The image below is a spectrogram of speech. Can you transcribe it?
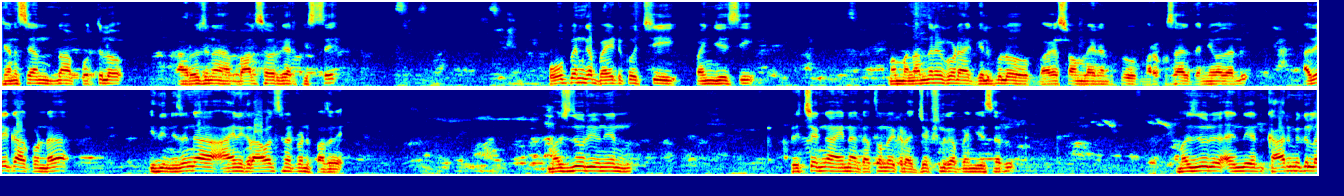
జనసేన పొత్తులో ఆ రోజున బాలసవర్ గారికి ఇస్తే ఓపెన్గా బయటకు వచ్చి పనిచేసి మమ్మల్ని అందరినీ కూడా గెలుపులో భాగస్వాములైనందుకు మరొకసారి ధన్యవాదాలు. అదే కాకుండా ఇది నిజంగా ఆయనకు రావాల్సినటువంటి పదవే. మజ్దూర్ యూనియన్ ప్రత్యేకంగా ఆయన గతంలో ఇక్కడ అధ్యక్షులుగా పనిచేశారు. మజ్దూర్ ఎందుకంటే కార్మికుల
